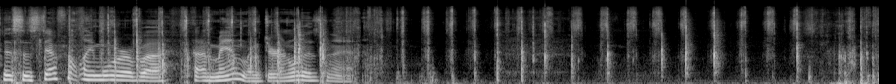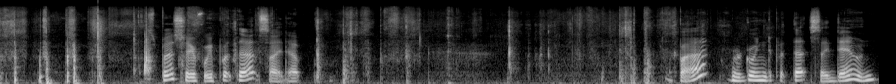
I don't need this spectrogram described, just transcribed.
This is definitely more of a, a manly journal, isn't it? Especially if we put that side up. But we're going to put that side down.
